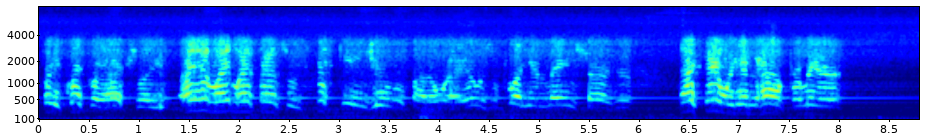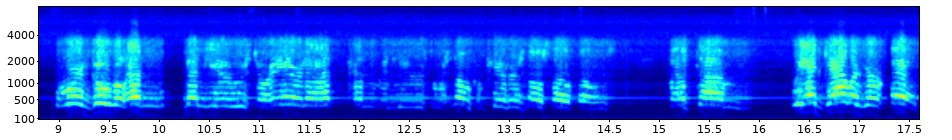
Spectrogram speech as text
pretty quickly, actually. I had my, my fence was 15 joules, by the way. It was a plug-in main charger. Back then, we didn't have Premier. The word Google hadn't been used, or internet hadn't been used. There was no computers, no cell phones. But um, we had Gallagher Fence.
